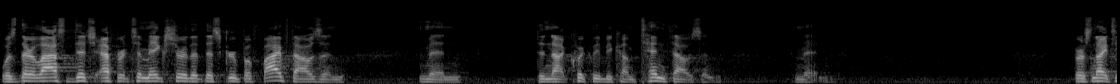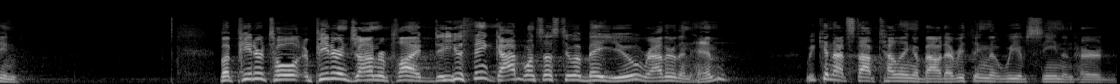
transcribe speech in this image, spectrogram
was their last ditch effort to make sure that this group of 5,000 men did not quickly become 10,000 men. Verse 19. But Peter told, Peter and John replied, Do you think God wants us to obey you rather than him? We cannot stop telling about everything that we have seen and heard.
